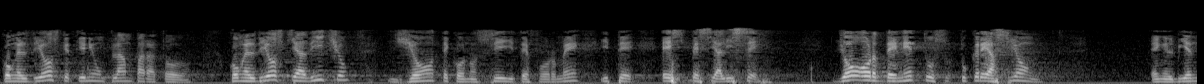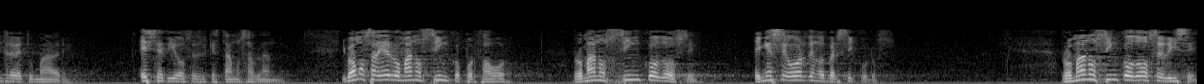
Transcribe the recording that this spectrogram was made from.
con el Dios que tiene un plan para todo, con el Dios que ha dicho, yo te conocí, te formé y te especialicé. Yo ordené tu, tu creación en el vientre de tu madre. Ese Dios es el que estamos hablando. Y vamos a leer Romanos 5, por favor. Romanos 5, 12. En ese orden los versículos. Romanos 5:12 dice,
